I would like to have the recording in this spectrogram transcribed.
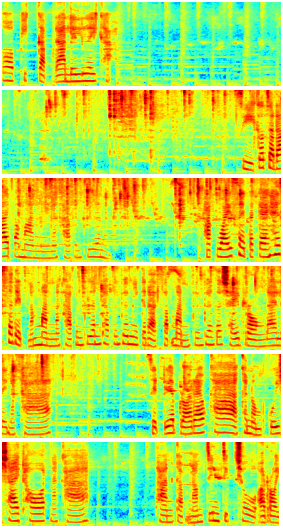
ก็พลิกกลับด้านเรื่อยๆค่ะสีก็จะได้ประมาณนี้นะคะเพื่อนๆ พักไว้ใส่ตะแกรงให้เสด็จน้ำมันนะคะ เพื่อนๆ ถ้าเพื่อนๆมีกระดาษซับมัน เพื่อนๆก็ใช้รองได้เลยนะคะ เสร็จเรียบร้อยแล้วค่ะ ขนมกุ้ยช่ายทอดนะคะทานกับน้ำจิ้มจิ๊กโชอร่อย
